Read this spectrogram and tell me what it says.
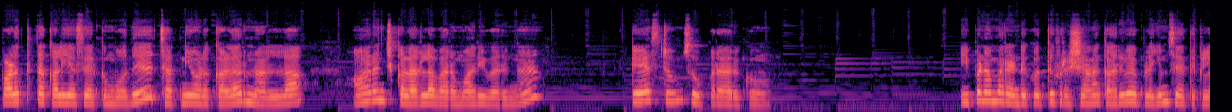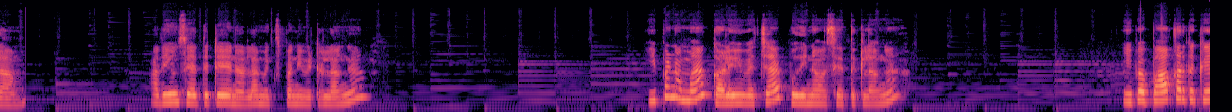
பழுத்த தக்காளியாக சேர்க்கும்போது சட்னியோட கலர் நல்லா ஆரஞ்சு கலரில் வர மாதிரி வருங்க. டேஸ்ட்டும் சூப்பராக இருக்கும். இப்போ நம்ம ரெண்டு கொத்து ஃப்ரெஷ்ஷான கருவேப்பிலையும் சேர்த்துக்கலாம். அதையும் சேர்த்துட்டு நல்லா மிக்ஸ் பண்ணி விட்டுடலாங்க. இப்போ நம்ம கழுவி வச்ச புதினாவை சேர்த்துக்கலாங்க. இப்போ பார்க்குறதுக்கு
